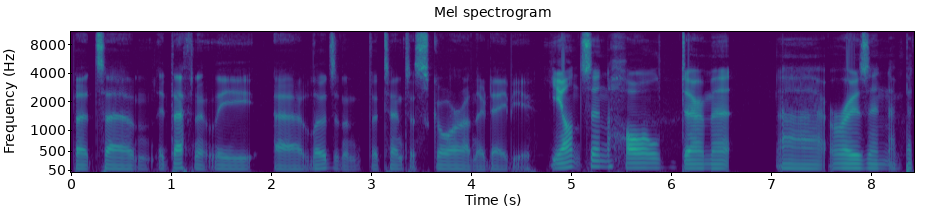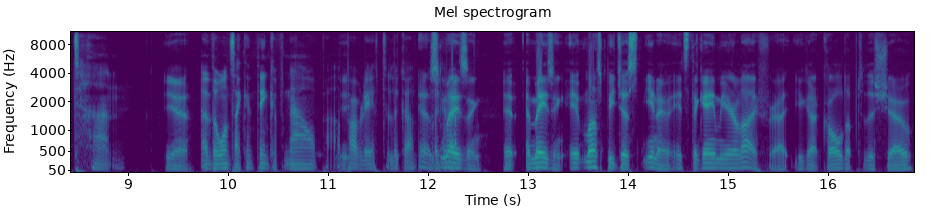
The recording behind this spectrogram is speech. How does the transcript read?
but um, it definitely uh, loads of them that tend to score on their debut. Johnson, Hall, Dermott, uh, Rosen, and Petan Yeah, are the ones I can think of now. But I'll Yeah. probably have to look up. yeah, it's look it amazing. It, amazing. It must be just you know, it's the game of your life, right? You got called up to the show,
